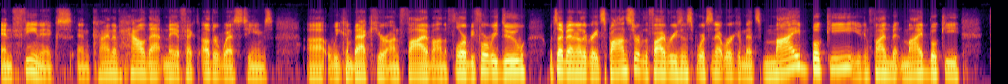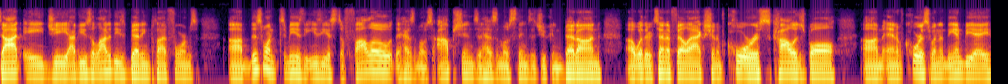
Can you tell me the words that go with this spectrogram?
and Phoenix and kind of how that may affect other West teams. Uh, we come back here on five on the floor. Before we do, let's talk about another great sponsor of the Five Reasons Sports Network, and that's MyBookie. You can find them at MyBookie ag. I've used a lot of these betting platforms. Um, this one to me is the easiest to follow. It has the most options. It has the most things that you can bet on, uh, whether it's NFL action, of course, college ball, um, and of course, when the NBA,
